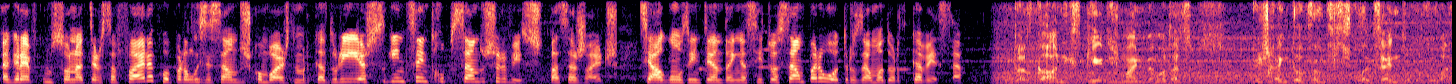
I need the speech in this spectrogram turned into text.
A greve começou na terça-feira com a paralisação dos comboios de mercadorias, seguinte-se a interrupção dos serviços de passageiros. Se alguns entendem a situação, para outros é uma dor de cabeça. Beschränkt auf 50 Prozent oder sowas,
